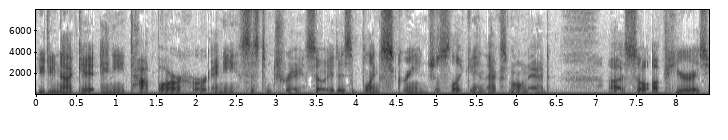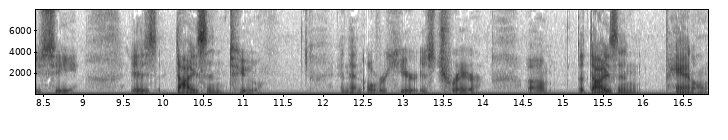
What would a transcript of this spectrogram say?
you do not get any top bar or any system tray. So it is a blank screen just like in Xmonad. Uh, so up here as you see is Dzen 2 and then over here is Trayer. Um, the Dzen panel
